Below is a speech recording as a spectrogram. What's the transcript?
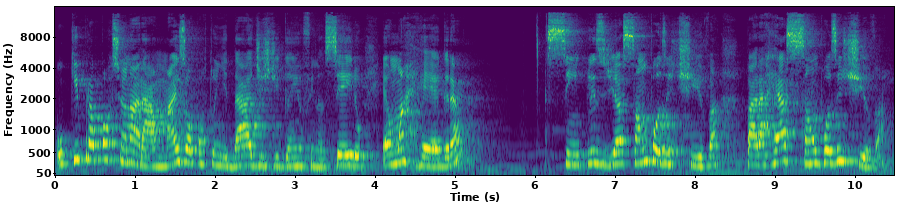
o que proporcionará mais oportunidades de ganho financeiro é uma regra simples de ação positiva para reação positiva.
